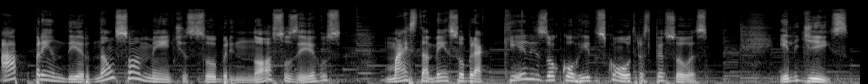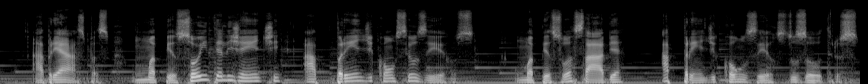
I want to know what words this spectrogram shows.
aprender não somente sobre nossos erros, mas também sobre aqueles ocorridos com outras pessoas. Ele diz: Abre aspas. Uma pessoa inteligente aprende com seus erros. Uma pessoa sábia aprende com os erros dos outros.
